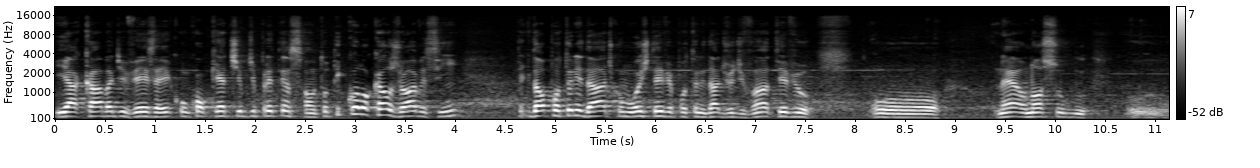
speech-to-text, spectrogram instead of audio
e acaba de vez aí com qualquer tipo de pretensão. Então tem que colocar os jovens sim, tem que dar oportunidade, como hoje teve a oportunidade de Judivan, teve o, o, né, o nosso. O,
